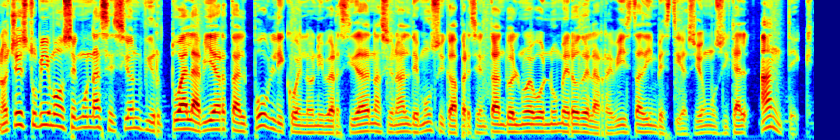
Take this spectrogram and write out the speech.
Anoche estuvimos en una sesión virtual abierta al público en la Universidad Nacional de Música presentando el nuevo número de la revista de investigación musical ANTEC,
